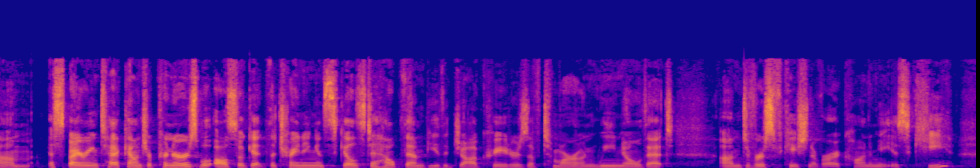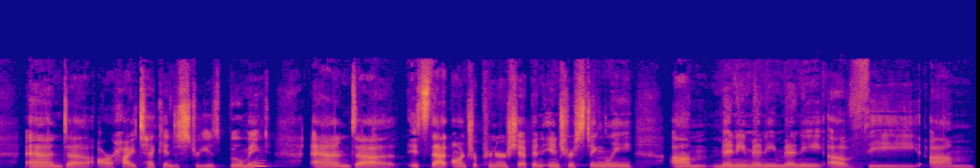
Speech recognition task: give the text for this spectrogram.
Um, aspiring tech entrepreneurs will also get the training and skills to help them be the job creators of tomorrow. And we know that um, diversification of our economy is key and uh, our high tech industry is booming. And uh, it's that entrepreneurship. And interestingly, um, many, many, many of the um,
